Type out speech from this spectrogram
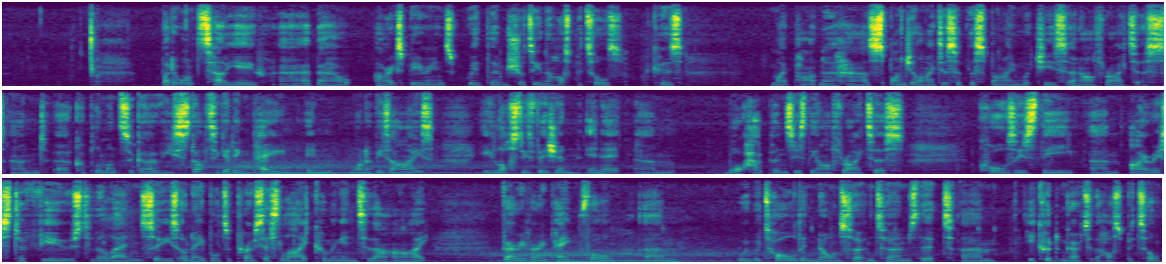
But I want to tell you uh, about our experience with them shutting the hospitals because my partner has spondylitis of the spine which is an arthritis and a couple of months ago he started getting pain in one of his eyes. He lost his vision in it. Um, what happens is the arthritis causes the um, iris to fuse to the lens so he's unable to process light coming into that eye. Very very painful. Um, we were told in no uncertain terms that um, he couldn't go to the hospital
